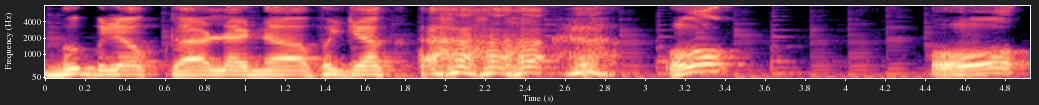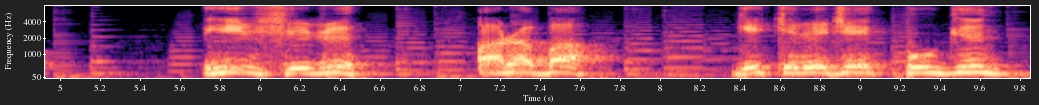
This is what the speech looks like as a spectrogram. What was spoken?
bu bloklarla ne yapacak. o, o bir sürü araba getirecek bugün.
